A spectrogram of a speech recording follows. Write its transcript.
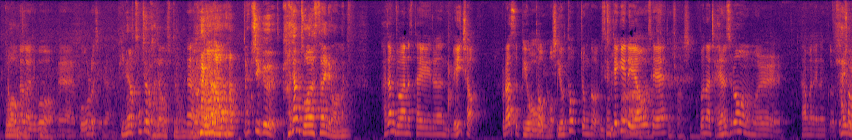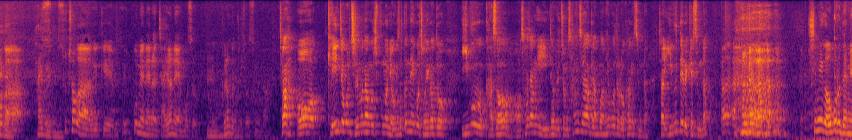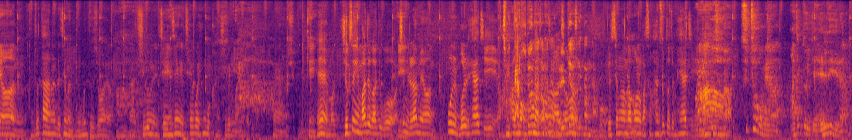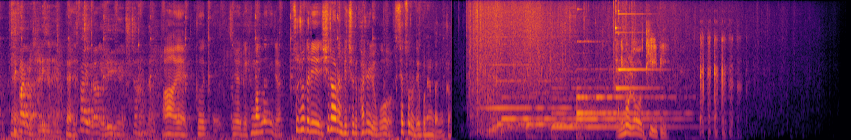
조금. 넣어가지고 예, 그걸로 재배하는. 비닐하우스 통째로 가져가고 싶더라고요 예. 혹시 그 가장 좋아하는 스타일의 어항은? 가장 좋아하는 스타일은 네이처 플러스 비오톱, 오, 뭐. 비오톱 정도 그 생태계 레이아웃에. 또나 자연스러움을 담아내는 그. 수초가 하이브리드 수초가 이렇게 꾸며내는 자연의 모습 음. 그런 것들이 좋습니다. 자, 어, 개인적으로 질문하고 싶은 건 여기서 끝내고 저희가 또 2부 가서 어, 사장님 인터뷰 좀 상세하게 한번 해보도록 하겠습니다. 자, 2부 때 뵙겠습니다. 심의가 업으로 되면 안 좋다 하는데 저는 너무 더 좋아요. 아. 지금 제 인생의 최고의 행복한 시기를 맞는 것 같아요. 예, 막 적성에 맞아가지고 아침 예. 일나면 오늘 뭘 해야지. 아침에 아, 딱 뭐, 일어나자마자 어, 어, 열 때가 어, 생각나고 열 생각나고 어. 오늘 가서 환수도 좀 해야지. 아. 싶다 수초 보면 아직도 이제 LED랑 네. T5랑 갈리잖아요 네. T5랑 LED 중에 추천을 한다면 아, 예. 그, 저기, 형광등이죠. 수초들이 싫어하는 빛을 가리려고 색소를 내보내는 거니까. 이몰로 TV.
